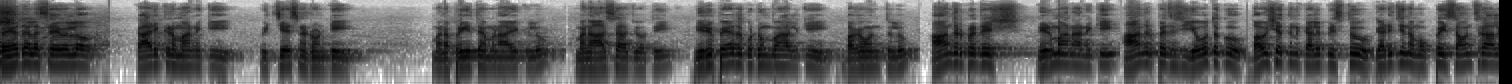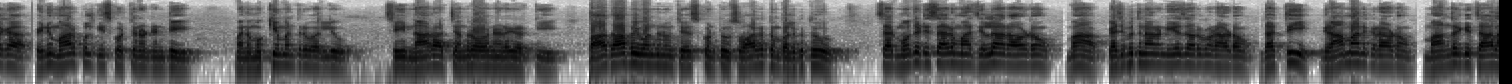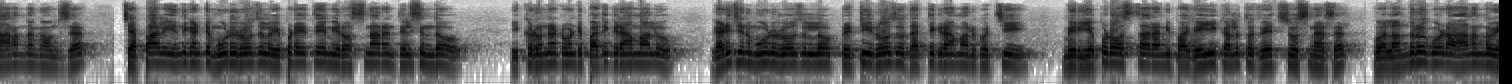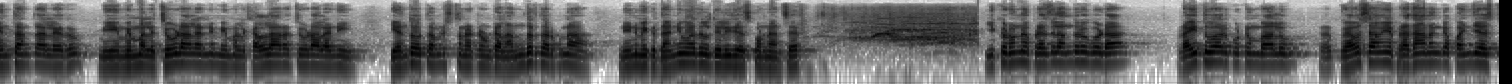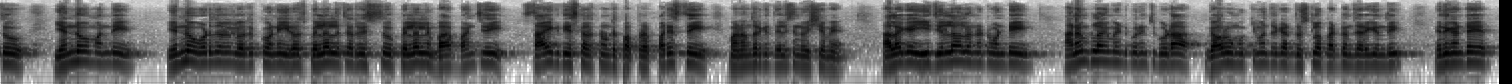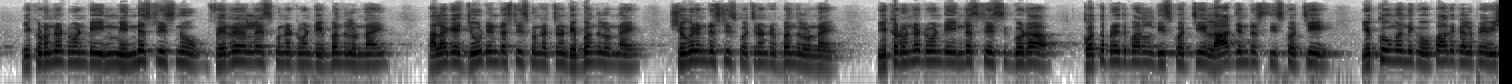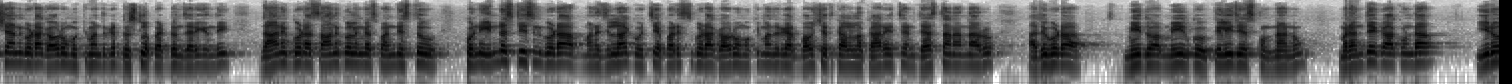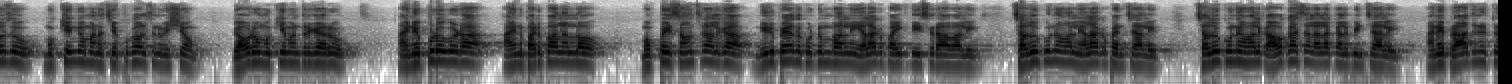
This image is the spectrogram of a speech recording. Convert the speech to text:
పేదల సేవలో కార్యక్రమానికి విచ్చేసినటువంటి మన ప్రియతమ నాయకులు మన ఆశాజ్యోతి నిరుపేద కుటుంబాలకి భగవంతులు ఆంధ్రప్రదేశ్ నిర్మాణానికి ఆంధ్రప్రదేశ్ యువతకు భవిష్యత్తును కల్పిస్తూ గడిచిన ముప్పై సంవత్సరాలుగా పెను మార్పులు తీసుకొచ్చినటువంటి మన ముఖ్యమంత్రి వర్యులు శ్రీ నారా చంద్రబాబు నాయుడు గారికి పాదాభివందనం చేసుకుంటూ స్వాగతం పలుకుతూ సార్ మొదటిసారి మా జిల్లా రావడం మా గజపతినారాయణ నియోజకవర్గం రావడం దత్తి గ్రామానికి రావడం మా అందరికీ చాలా ఆనందంగా ఉంది సార్. చెప్పాలి ఎందుకంటే మూడు రోజులు ఎప్పుడైతే మీరు వస్తున్నారని తెలిసిందో ఇక్కడ ఉన్నటువంటి పది గ్రామాలు గడిచిన మూడు రోజుల్లో ప్రతిరోజు దత్తి గ్రామానికి వచ్చి మీరు ఎప్పుడు వస్తారని ప- వెయ్యి కళ్ళతో వేచి చూస్తున్నారు సార్. వాళ్ళందరూ కూడా ఆనందం ఎంతంతా లేదు. మీ మిమ్మల్ని చూడాలని మిమ్మల్ని కల్లారా చూడాలని ఎంతో తమిస్తున్నటువంటి వాళ్ళందరి తరఫున నేను మీకు ధన్యవాదాలు తెలియజేసుకున్నాను సార్. ఇక్కడున్న ప్రజలందరూ కూడా రైతువారి కుటుంబాలు వ్యవసాయమే ప్రధానంగా పనిచేస్తూ ఎన్నో మంది ఎన్నో ఒడిదొడుగులు ఒదుక్కొని ఈరోజు పిల్లల్ని చదివిస్తూ పిల్లల్ని మంచి స్థాయికి తీసుకెళ్తున్న పరిస్థితి మనందరికీ తెలిసిన విషయమే. అలాగే ఈ జిల్లాలో ఉన్నటువంటి అన్ఎంప్లాయ్మెంట్ గురించి కూడా గౌరవ ముఖ్యమంత్రి గారి దృష్టిలో పెట్టడం జరిగింది. ఎందుకంటే ఇక్కడ ఉన్నటువంటి ఇండస్ట్రీస్ను ఫెర్రలేసుకున్నటువంటి ఇబ్బందులు ఉన్నాయి అలాగే జూట్ ఇండస్ట్రీస్కి ఉన్నటువంటి ఇబ్బందులు ఉన్నాయి షుగర్ ఇండస్ట్రీస్కి వచ్చినటువంటి ఇబ్బందులు ఉన్నాయి ఇక్కడ ఉన్నటువంటి ఇండస్ట్రీస్కి కూడా కొత్త ప్రతిపాదనలు తీసుకొచ్చి లార్జ్ ఇండస్ట్రీ తీసుకొచ్చి ఎక్కువ మందికి ఉపాధి కలిపే విషయాన్ని కూడా గౌరవ ముఖ్యమంత్రి గారు దృష్టిలో పెట్టడం జరిగింది. దానికి కూడా సానుకూలంగా స్పందిస్తూ కొన్ని ఇండస్ట్రీస్ని కూడా మన జిల్లాకి వచ్చే పరిస్థితి కూడా గౌరవ ముఖ్యమంత్రి గారు భవిష్యత్ కాలంలో కార్యాచరణ చేస్తానన్నారు. అది కూడా మీ మీకు తెలియజేసుకుంటున్నాను. మరి అంతేకాకుండా ఈరోజు ముఖ్యంగా మనం చెప్పుకోవాల్సిన విషయం గౌరవ ముఖ్యమంత్రి గారు ఆయన ఎప్పుడూ కూడా ఆయన పరిపాలనలో ముప్పై సంవత్సరాలుగా నిరుపేద కుటుంబాలను ఎలాగ పైకి తీసుకురావాలి? చదువుకున్న వాళ్ళని ఎలాగ పెంచాలి? చదువుకునే వాళ్ళకి అవకాశాలు ఎలా కల్పించాలి? అనే ప్రాధాన్యత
